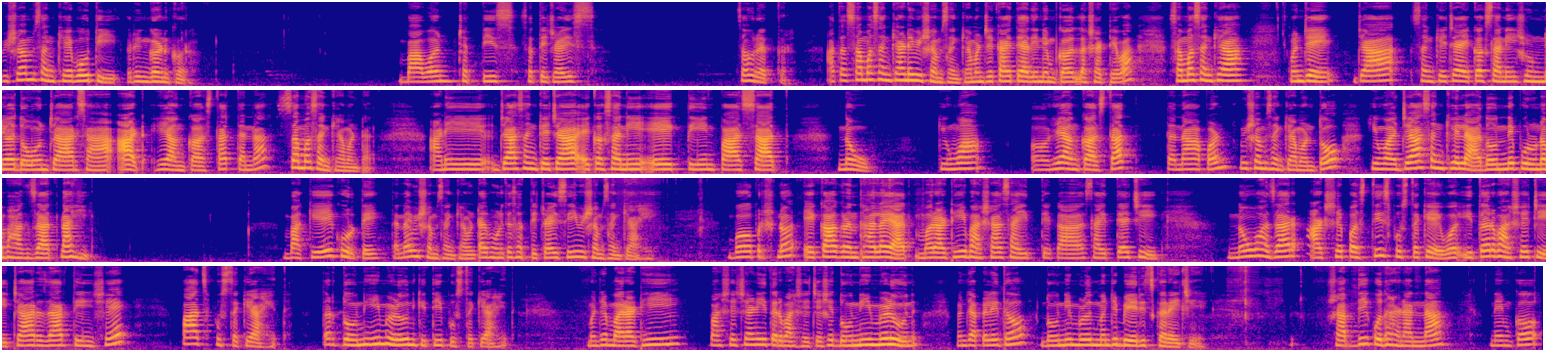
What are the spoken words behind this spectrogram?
विषम संख्येभोवती रिंगण कर बावन्न छत्तीस सत्तेचाळीस चौऱ्याहत्तर. आता समसंख्या आणि विषमसंख्या म्हणजे काय ते आधी नेमकं लक्षात ठेवा. समसंख्या म्हणजे ज्या संख्येच्या एकक स्थानी शून्य दोन चार सहा आठ हे अंक असतात त्यांना समसंख्या म्हणतात. आणि ज्या संख्येच्या एकक स्थानी एक तीन पाच सात नऊ किंवा हे अंक असतात त्यांना आपण विषम संख्या म्हणतो किंवा ज्या संख्येला दोनने पूर्ण भाग जात नाही बाकी एक उरते त्यांना विषम संख्या म्हणतात. म्हणून ते सत्तेचाळीस ही विषम संख्या आहे. ब प्रश्न एका ग्रंथालयात मराठी भाषा साहित्यका साहित्याची नऊ हजार आठशे पस्तीस पुस्तके व इतर भाषेची चार हजार तीनशे पाच पुस्तके आहेत. तर दोन्ही मिळून किती पुस्तके आहेत? म्हणजे मराठी भाषेची आणि इतर भाषेची असे दोन्ही मिळून म्हणजे आपल्याला इथं दोन्ही मिळून म्हणजे बेरीज करायची. आहे. शाब्दिक उदाहरणांना नेमकं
